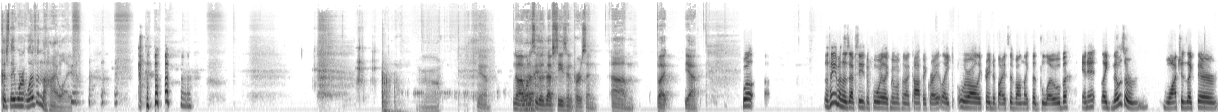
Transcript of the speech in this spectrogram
because they weren't living the high life. yeah. No, I want to see those FCs in person. Um, but yeah. Well, the thing about those FCs before we like move on from that topic, right? Like we're all like pretty divisive on like the globe in it. Like those are watches, like they're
